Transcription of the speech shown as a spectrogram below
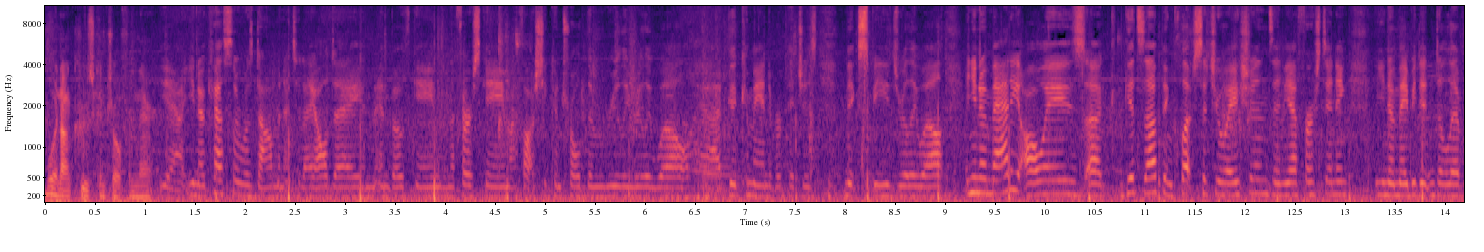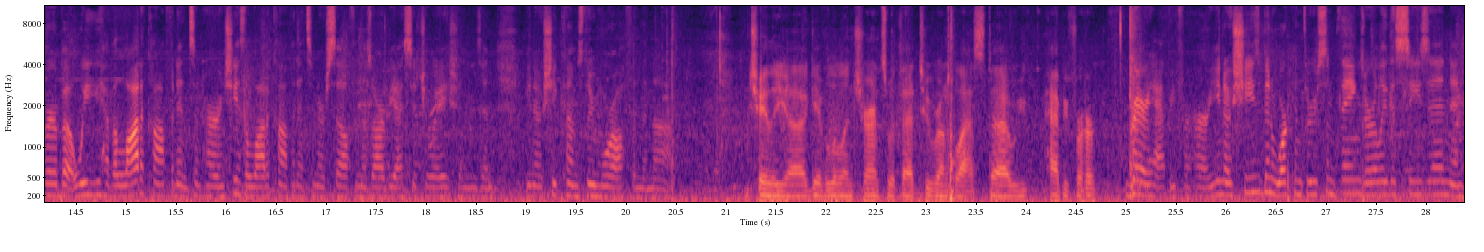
went on cruise control from there. Yeah, you know, Kessler was dominant today all day in, in, both games. In the first game, I thought she controlled them really, really well, had good command of her pitches, mixed speeds really well. And, you know, Maddie always gets up in clutch situations, and yeah, first inning, you know, maybe didn't deliver, but we have a lot of confidence in her, and she has a lot of confidence in herself in those RBI situations, and you know she comes through more often than not. Chaley uh, gave a little insurance with that two-run blast. Uh, were you happy for her? Very happy for her. You know, she's been working through some things early this season, and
